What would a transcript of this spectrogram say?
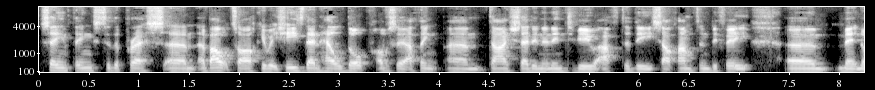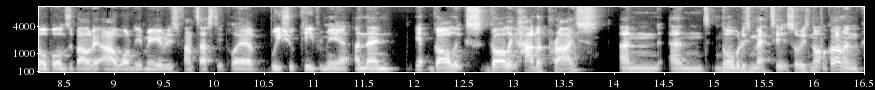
saying things to the press um, about Tarky, which he's then held up. Obviously, I think um, Dyche said in an interview after the Southampton defeat, um, make no bones about it, I want him here. He's a fantastic player. We should keep him here. And then, yeah, Garlick's Garlick had a price and and nobody's met it, so he's not gone. And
